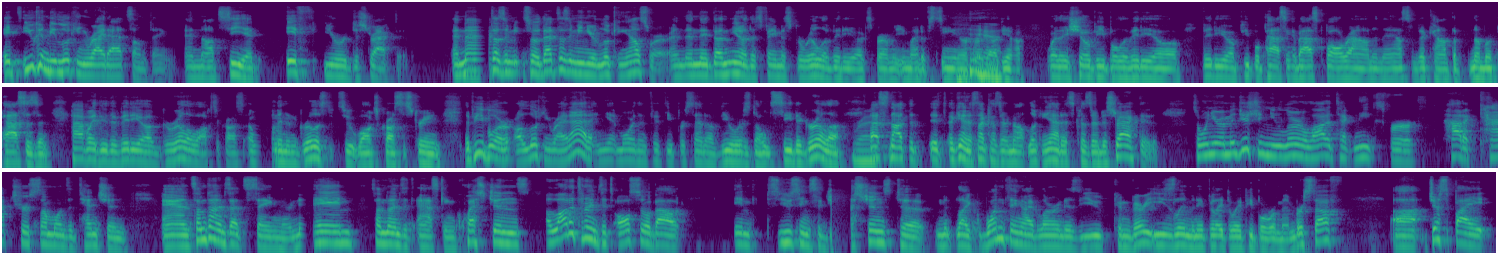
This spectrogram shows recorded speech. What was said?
it you can be looking right at something and not see it if you're distracted. And that doesn't mean so that doesn't mean you're looking elsewhere. And then they've done, you know, this famous gorilla video experiment you might have seen or heard Yeah. of, you know, where they show people a video of video of people passing a basketball around and they ask them to count the number of passes. And halfway through the video, a gorilla walks across a woman in a gorilla suit walks across the screen. The people are, are looking right at it, and yet more than 50% of viewers don't see the gorilla. Right. That's not the it, again, it's not because they're not looking at it, it's because they're distracted. So when you're a magician, you learn a lot of techniques for how to capture someone's attention. And sometimes that's saying their name, sometimes it's asking questions. A lot of times it's also about using suggestions to, like, one thing I've learned is you can very easily manipulate the way people remember stuff uh, just by,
